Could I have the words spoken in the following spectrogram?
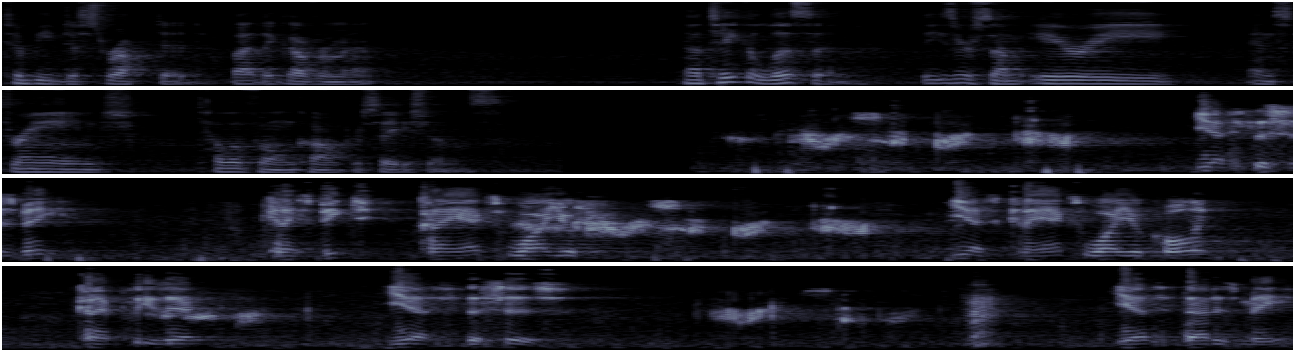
to be disrupted by the government. Now take a listen. These are some eerie and strange telephone conversations. Yes, this is me. Can I speak to Can I ask why you're... Yes, can I ask why you're calling? Can I please ask... Yes, this is. Yes, that is me.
